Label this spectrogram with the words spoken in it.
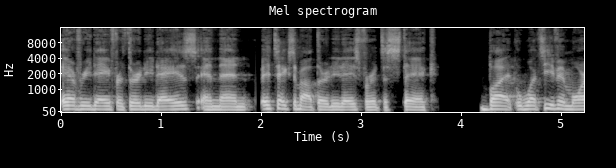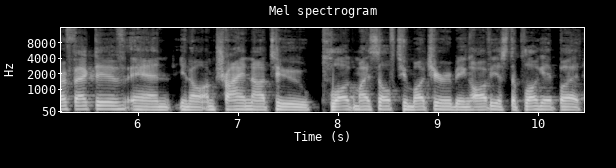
every day for 30 days. And then it takes about 30 days for it to stick. But what's even more effective, and you know, I'm trying not to plug myself too much here, being obvious to plug it, but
